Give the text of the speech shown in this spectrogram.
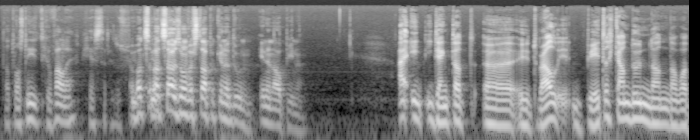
Dat was niet het geval hè, gisteren. Dus Wat, wat zou zo'n Verstappen kunnen doen in een Alpine? Ah, ik, ik denk dat eh, je het wel beter kan doen dan, dan wat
